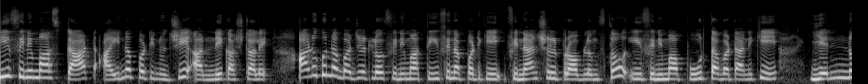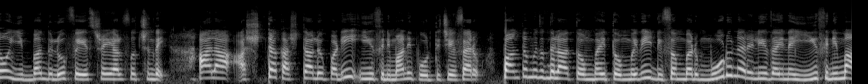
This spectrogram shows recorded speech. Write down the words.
ఈ సినిమా స్టార్ట్ అయినప్పటి నుంచి అన్ని కష్టాలే. అనుకున్న బడ్జెట్లో సినిమా అయినప్పటికీ ఫినాన్షియల్ ప్రాబ్లమ్స్తో ఈ సినిమా పూర్తవ్వటానికి ఎన్నో ఇబ్బందులు ఫేస్ చేయాల్సి వచ్చింది. అలా అష్ట కష్టాలు పడి ఈ సినిమాని పూర్తి చేశారు. పంతొమ్మిది వందల తొంభై తొమ్మిది డిసెంబర్ మూడున రిలీజ్ అయిన ఈ సినిమా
